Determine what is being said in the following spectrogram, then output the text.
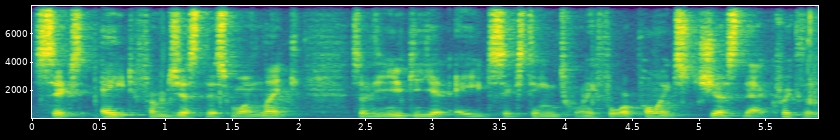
six, eight from just this one link. So that you can get 8, 16, 24 points just that quickly.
